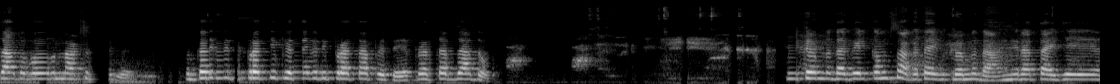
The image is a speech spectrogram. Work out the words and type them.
जाधव बरोबर लक्षात पण कधी कधी प्रतीप येते कधी प्रताप येते प्रताप जाधव. विक्रम दादा वेलकम स्वागत आहे विक्रम दादा निरात आहे जे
